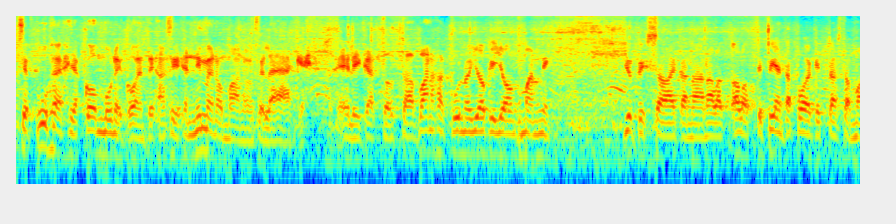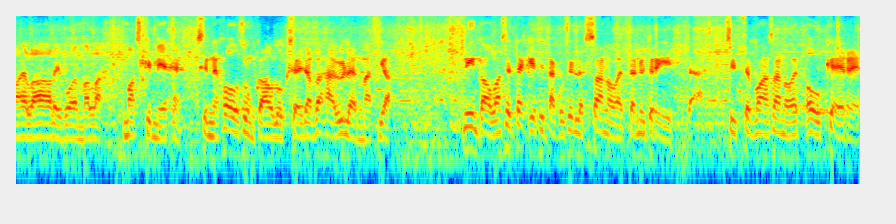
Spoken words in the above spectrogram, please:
se puhe ja kommunikointihan siihen nimenomaan on se lääke. Eli tota, vanha kunnon Joki Jonkman, niin Jypissä aikanaan alo- aloitti pientä poikittaista mailaa alivoimalla maskimiehen sinne housun kaulukseen ja vähän ylemmäs. Ja niin kauan se teki sitä, kun sille sanoi, että nyt riittää. Sitten se vaan sanoi, että okei, okay,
